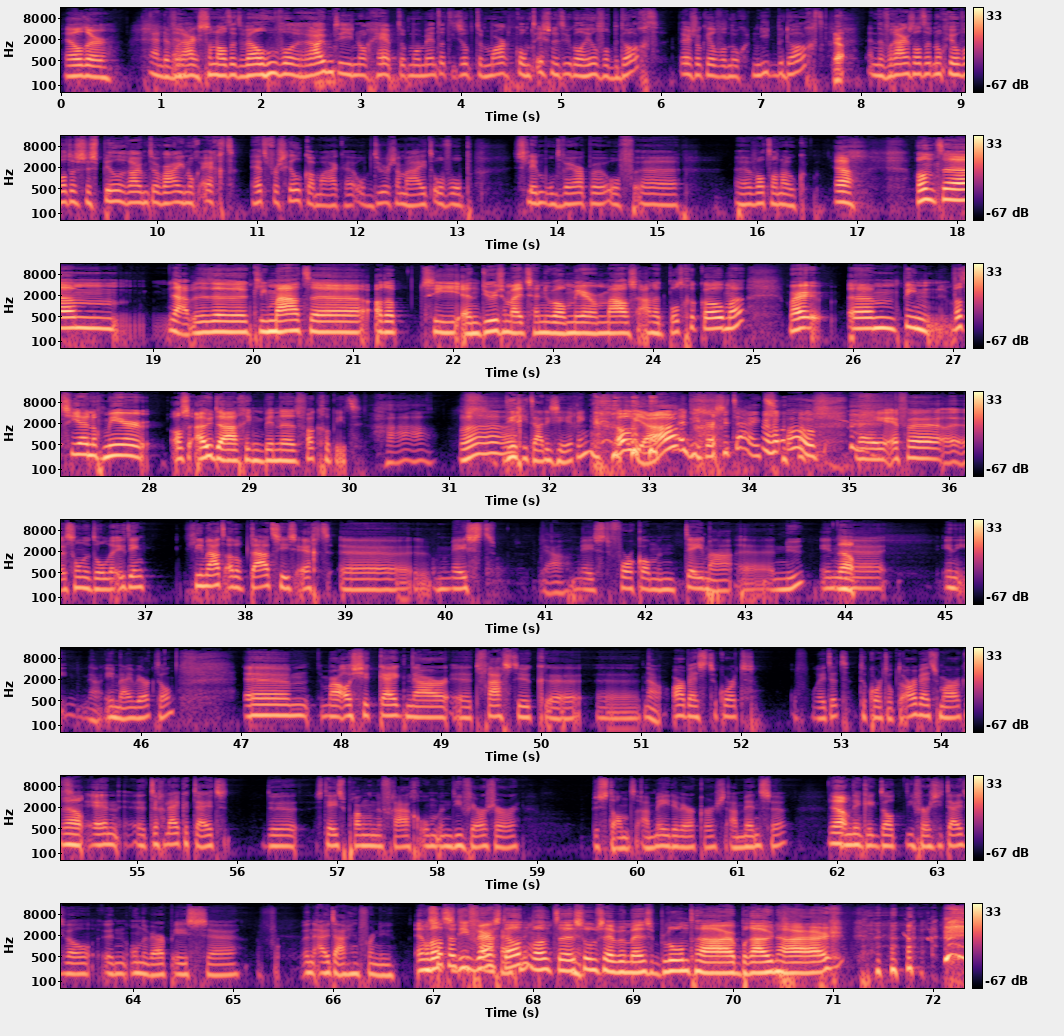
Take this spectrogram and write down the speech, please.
helder. En de vraag is dan altijd wel hoeveel ruimte je nog hebt. Op het moment dat iets op de markt komt, is natuurlijk al heel veel bedacht. Er is ook heel veel nog niet bedacht. Ja. En de vraag is altijd nog, joh, wat is de speelruimte waar je nog echt het verschil kan maken op duurzaamheid of op slim ontwerpen of uh, uh, wat dan ook. Ja, want um, nou, de klimaatadaptie en duurzaamheid zijn nu al meermaals aan het bod gekomen. Maar um, Pien, wat zie jij nog meer als uitdaging binnen het vakgebied? Ha. Ah. Digitalisering. Oh ja? en diversiteit. Oh. Nee, even uh, zonder dolle. Ik denk klimaatadaptatie is echt het uh, meest, ja, meest voorkomend thema uh, nu in, Ja. in, nou, in mijn werk dan. Um, maar als je kijkt naar het vraagstuk uh, uh, nou, arbeidstekort, of hoe heet het, tekort op de arbeidsmarkt. Ja. En uh, tegelijkertijd de steeds prangende vraag om een diverser bestand aan medewerkers, aan mensen. Ja. Dan denk ik dat diversiteit wel een onderwerp is, uh, voor, een uitdaging voor nu. En Was wat is divers dan? Want uh, soms hebben mensen blond haar, bruin haar.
